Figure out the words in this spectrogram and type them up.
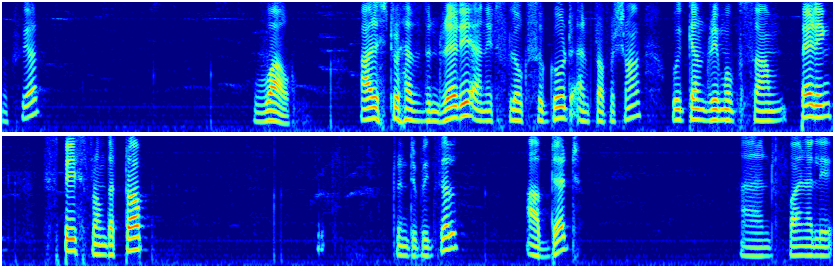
looks here wow. Our store has been ready and it looks so good and professional. We can remove some padding space from the top. 20 pixel update. And finally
